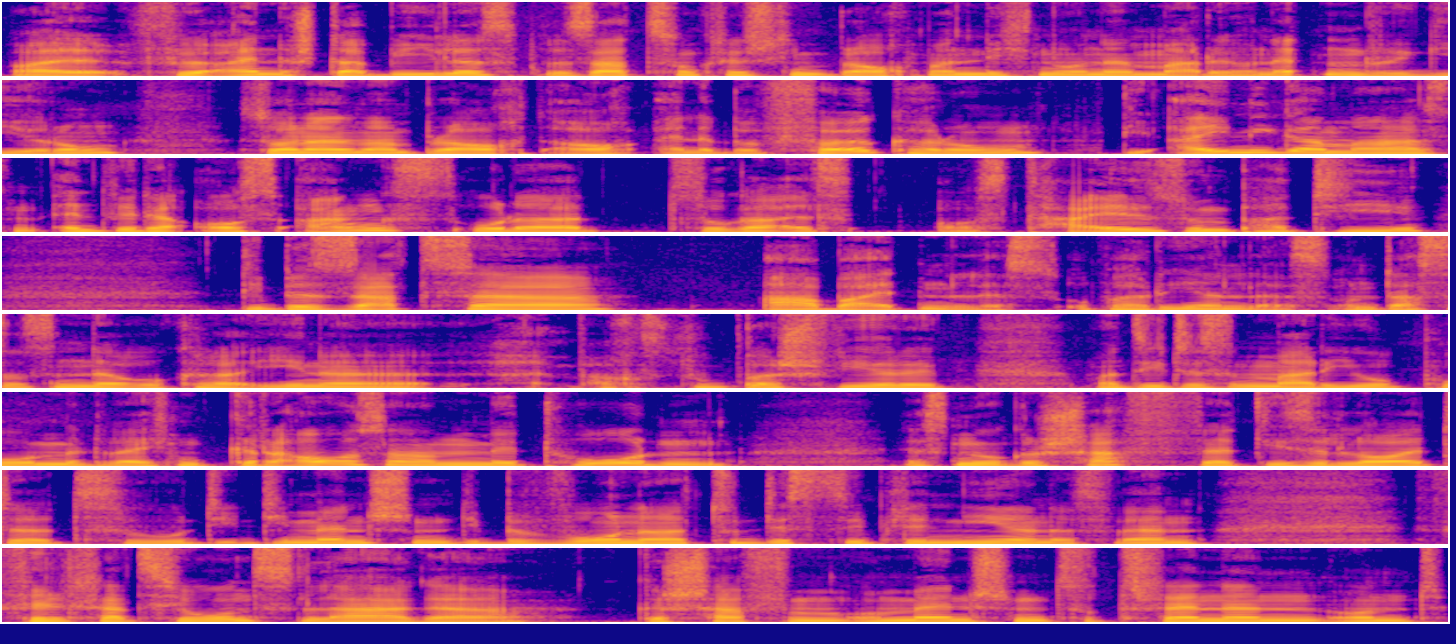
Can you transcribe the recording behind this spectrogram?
Weil für ein stabiles Besatzungsregime braucht man nicht nur eine Marionettenregierung, sondern man braucht auch eine Bevölkerung, die einigermaßen entweder aus Angst oder sogar als aus Teilsympathie die Besatzer arbeiten lässt, operieren lässt. Und das ist in der Ukraine einfach super schwierig. Man sieht es in Mariupol, mit welchen grausamen Methoden es nur geschafft wird, diese Leute zu, die, die Menschen, die Bewohner zu disziplinieren. Es werden Filtrationslager geschaffen, um Menschen zu trennen und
